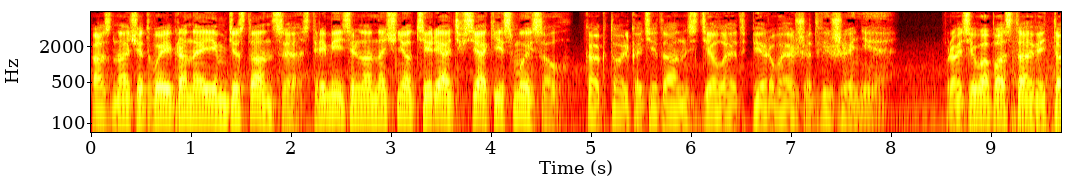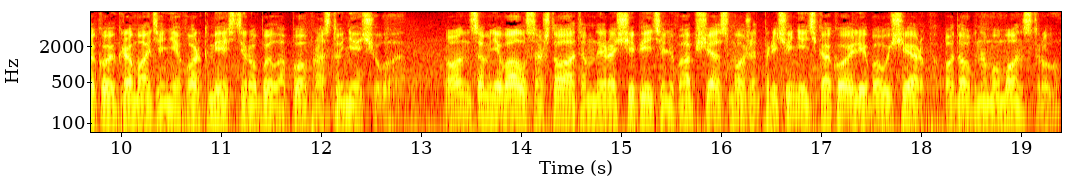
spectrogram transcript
А значит, выигранная им дистанция стремительно начнет терять всякий смысл, как только Титан сделает первое же движение. Противопоставить такой громадине воркмейстеру было попросту нечего. Он сомневался, что атомный расщепитель вообще сможет причинить какой-либо ущерб подобному монстру.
